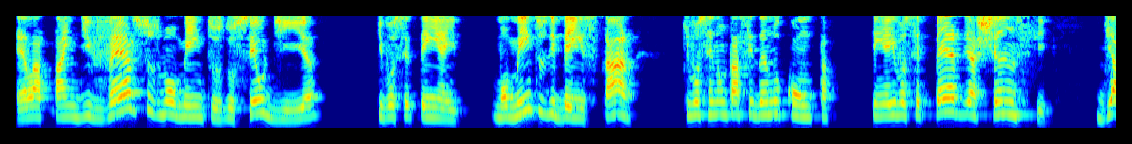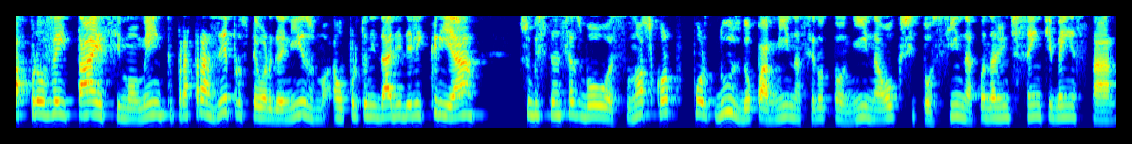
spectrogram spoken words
ela está em diversos momentos do seu dia que você tem aí momentos de bem-estar que você não está se dando conta. E aí você perde a chance de aproveitar esse momento para trazer para o teu organismo a oportunidade dele criar substâncias boas. O nosso corpo produz dopamina, serotonina, oxitocina quando a gente sente bem-estar.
